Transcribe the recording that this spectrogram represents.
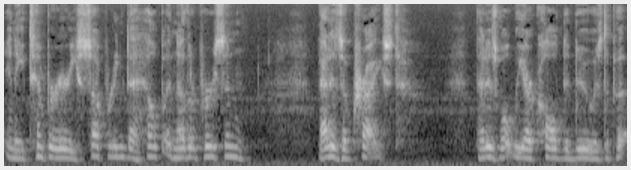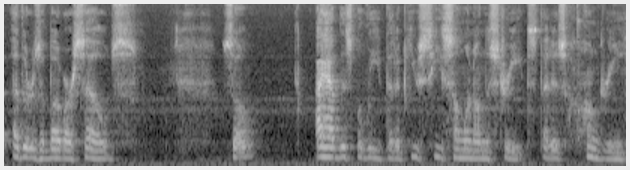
in a temporary suffering to help another person, that is of Christ. That is what we are called to do, is to put others above ourselves. So I have this belief that if you see someone on the streets that is hungry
